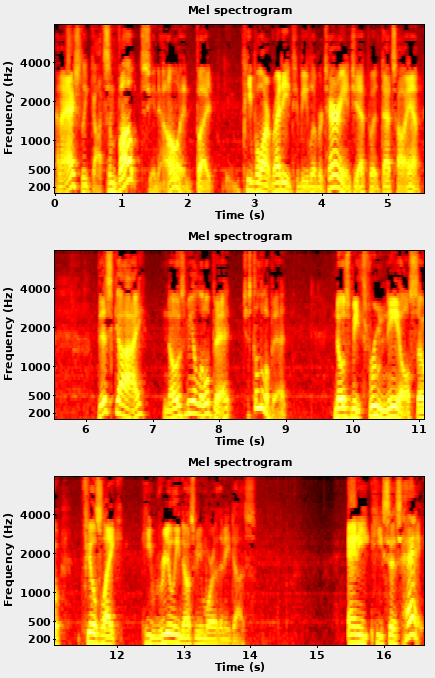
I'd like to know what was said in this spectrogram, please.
And I actually got some votes, you know, and, but people aren't ready to be libertarians yet, but that's how I am. This guy knows me a little bit, just a little bit, knows me through Neil, so feels like he really knows me more than he does. And he, he says, Hey,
